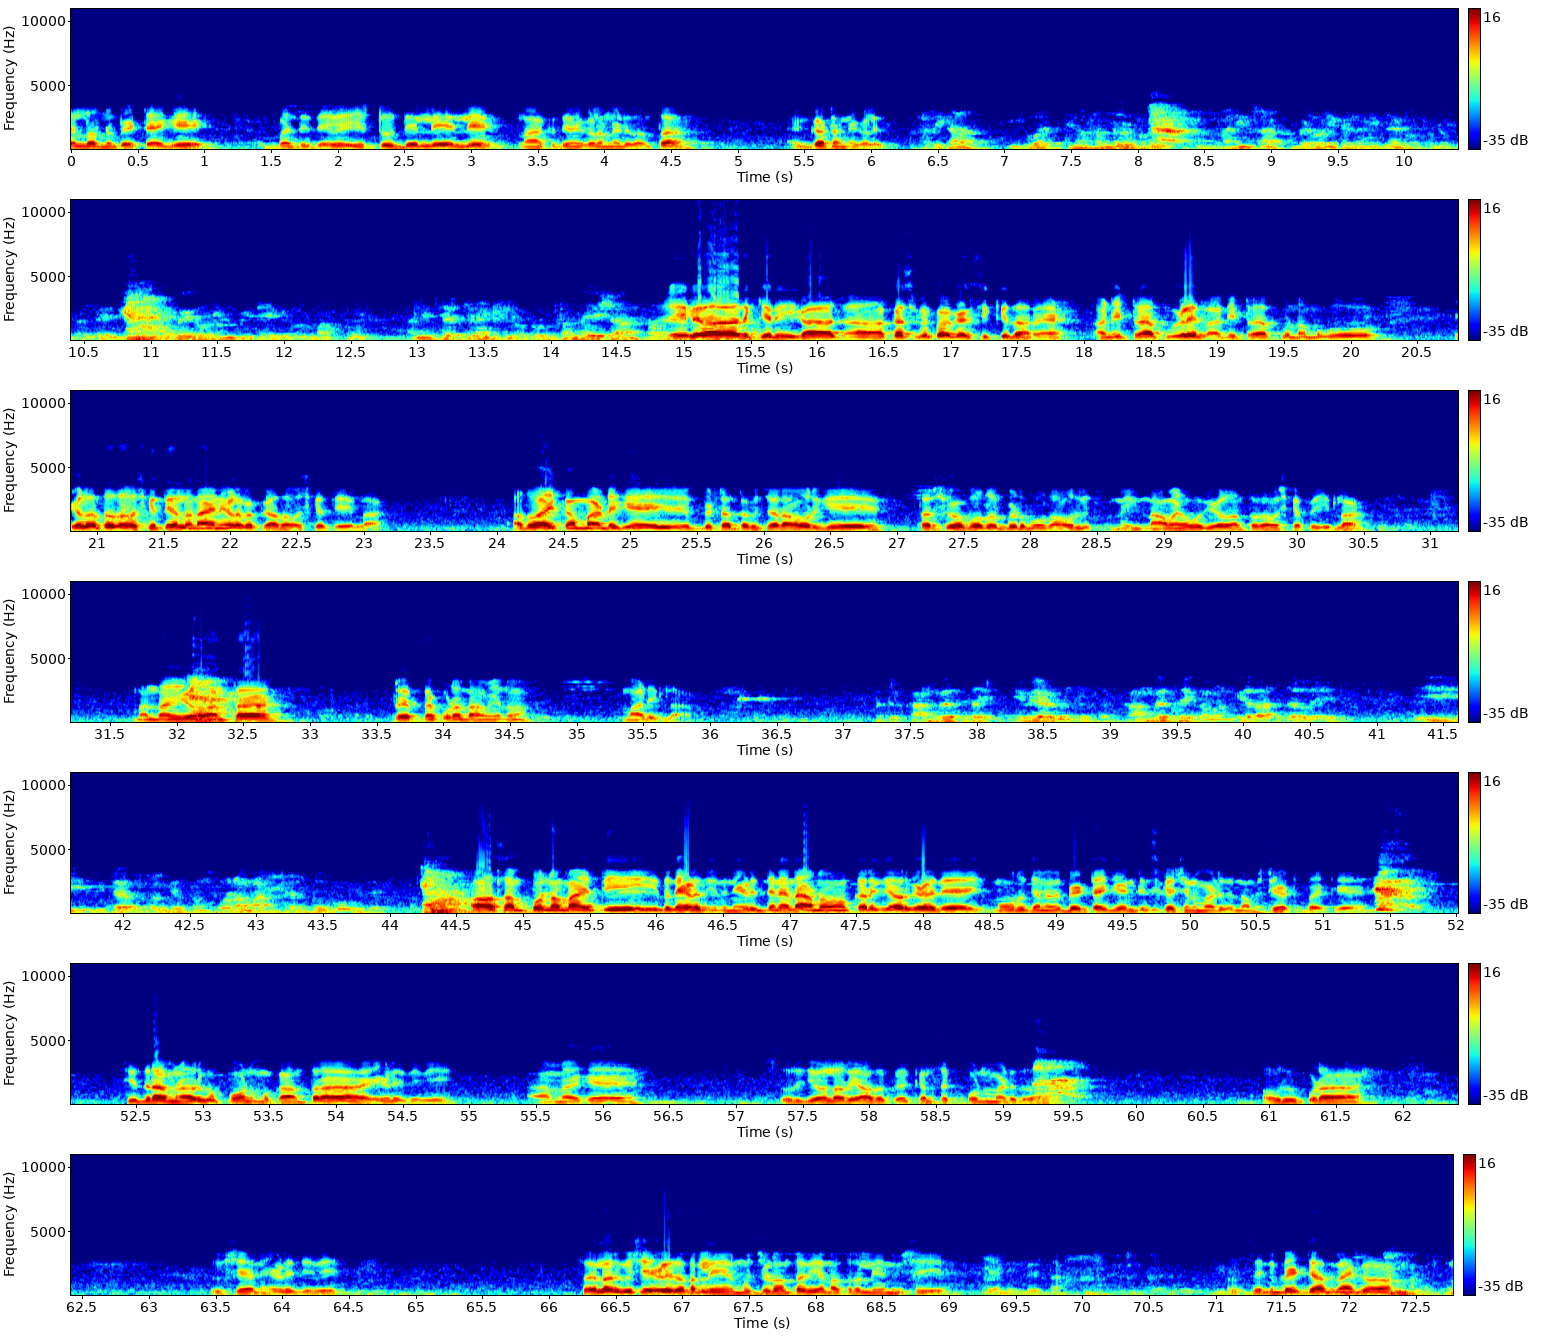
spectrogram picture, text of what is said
ಎಲ್ಲರನ್ನು ಭೇಟಿಯಾಗಿ ಬಂದಿದ್ದೇವೆ. ಇಷ್ಟು ದೆಲ್ಲಿಯಲ್ಲಿ ನಾಲ್ಕು ದಿನಗಳ ನಡೆದಂಥ ಘಟನೆಗಳಿದು ಈಗ ಇವತ್ತಿನ ಸಂದರ್ಭ ಅನಿತಾ ಬೆಳವಣಿಗೆ ನಡೀತಾ ಇರೋ ಸಂದರ್ಭದಲ್ಲಿ ದೇವೇಗೌಡರನ್ನು ಭೇಟಿಯಾಗಿರೋದು ಮತ್ತು ಅಲ್ಲಿ ಚರ್ಚೆ ನಡೆಸಿರೋದು ಒಂದು ಸಂದೇಶ ಅಂತ ಇಲ್ಲ ಅದಕ್ಕೇನೆ. ಈಗ ಆಕಸ್ಮಿಕವಾಗಿ ಸಿಕ್ಕಿದ್ದಾರೆ. ಹನಿ ಟ್ರಾಪ್ಗಳಿಲ್ಲ ಹನಿ ಟ್ರಾಪ್ ನಮಗೂ ಹೇಳುವಂಥದ್ದು ಅವಶ್ಯಕತೆ ಇಲ್ಲ. ನಾನು ಹೇಳಬೇಕಾದ ಅವಶ್ಯಕತೆ ಇಲ್ಲ. ಅದು ಹೈಕಮಾಂಡಿಗೆ ಬಿಟ್ಟಂಥ ವಿಚಾರ. ಅವ್ರಿಗೆ ತರಿಸ್ಕೋಬೋದು, ಬಿಡ್ಬೋದು ಅವ್ರಿಗೆ. ಈಗ ನಾವೇ ಹೋಗಿ ಹೇಳುವಂಥದ್ದು ಅವಶ್ಯಕತೆ ಇಲ್ಲ. ಮತ್ತು ನಾವು ಹೇಳುವಂಥ ಪ್ರಯತ್ನ ಕೂಡ ನಾವೇನು ಮಾಡಿಲ್ಲ. ಕಾಂಗ್ರೆಸ್ ಹೈ ನೀವೇ ಹೇಳಿದಂತೆ ಸರ್, ಕಾಂಗ್ರೆಸ್ ಹೈಕಮಾಂಡ್ಗೆ ರಾಜ್ಯದಲ್ಲಿ ಈ ವಿಚಾರದ ಬಗ್ಗೆ ಸಂಪೂರ್ಣ ಮಾಹಿತಿ ಅಂತೂ ಹೋಗಿದೆ. ಹಾಂ, ಸಂಪೂರ್ಣ ಮಾಹಿತಿ ಇದನ್ನ ಹೇಳಿದೆ. ಇದನ್ನ ಹೇಳಿದ್ದೇನೆ. ನಾನು ಖರ್ಗೆ ಅವ್ರಿಗೆ ಹೇಳಿದೆ, ಮೂರು ಜನ ಭೇಟಿಯಾಗಿ ಏನು ಡಿಸ್ಕಷನ್ ಮಾಡಿದ್ವಿ ನಮ್ಮ ಸ್ಟೇಟ್ ಬಗ್ಗೆ. ಸಿದ್ದರಾಮಯ್ಯ ಅವ್ರಿಗೂ ಫೋನ್ ಮುಖಾಂತರ ಹೇಳಿದ್ದೀವಿ ಆಮ್ಯಾಗೆ ಸುರ್ಜೇವಾಲ್ ಯಾವುದಕ್ಕೆ ಕೆಲಸಕ್ಕೆ ಫೋನ್ ಮಾಡಿದರು. ಅವರಿಗೂ ಕೂಡ ವಿಷಯನ ಹೇಳಿದ್ದೀವಿ ಸೊ ಎಲ್ಲರಿಗೂ ವಿಷಯ ಹೇಳಿದ ಅದರಲ್ಲಿ ಏನು ಮುಚ್ಚಿಡುವಂಥದ್ದು ಏನು, ಅದರಲ್ಲಿ ಏನು ವಿಷಯ ಏನಿಲ್ಲ ಸಿನಿ ಭೇಟಿ ಆದ್ಮ್ಯಾಗ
